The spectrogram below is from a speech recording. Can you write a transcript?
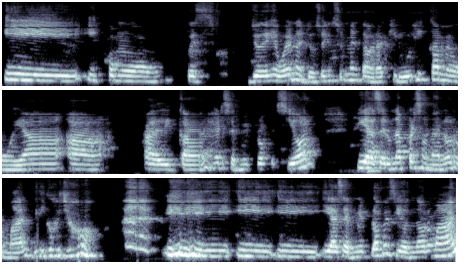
y, como pues yo dije, bueno, yo soy instrumentadora quirúrgica, me voy a, dedicar a ejercer mi profesión y a ser una persona normal, digo yo, y, y, y hacer mi profesión normal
